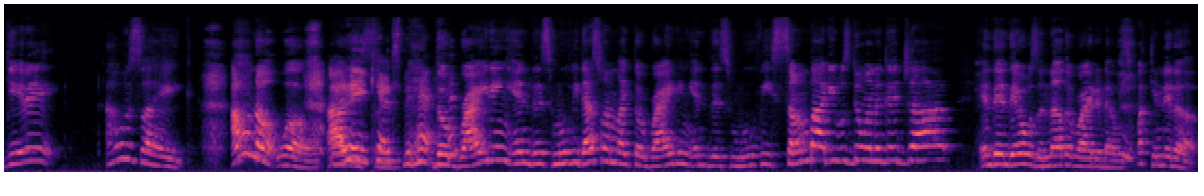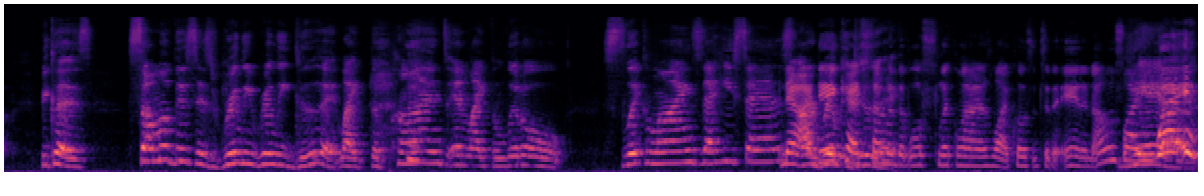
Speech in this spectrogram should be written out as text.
Get it? I was like, I don't know. Well, I didn't catch that. The writing in this movie, that's why I'm like, the writing in this movie, somebody was doing a good job. And then there was another writer that was fucking it up. Because some of this is really, really good. Like the puns and like the little slick lines that he says. Now I did really catch good. some of the little slick lines like closer to the end, and I was like, Yeah. "What in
